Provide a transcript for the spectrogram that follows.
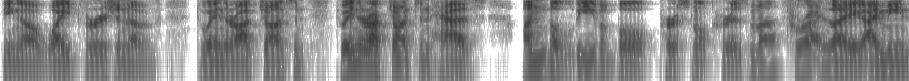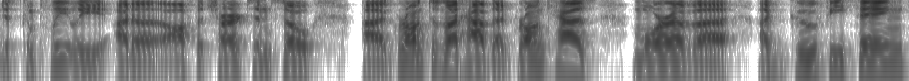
being a white version of Dwayne the Rock Johnson. Dwayne the Rock Johnson has unbelievable personal charisma. Correct. Like I mean, just completely out of off the charts. And so uh, Gronk does not have that. Gronk has more of a, a goofy thing,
